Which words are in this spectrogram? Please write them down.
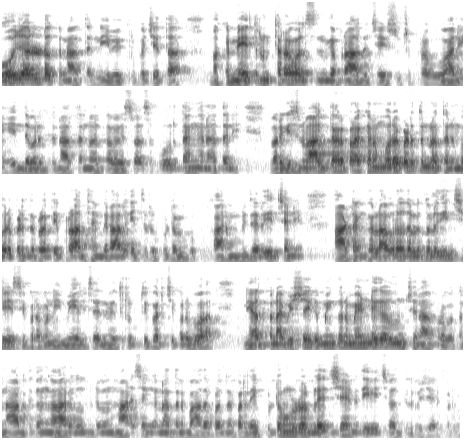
గోజారుటకు నా తను నీవి కృపచేత మాకు నేత్రం తెరవలసిందిగా ప్రార్థన చేసి ప్రభు అని. ఎంతవరకు నా తన వరకు విశ్వాసపూరితంగా నా ఉందని వారికి ఇచ్చిన వాగ్దాన ప్రకారం మొరపెడుతున్న అతను మొరపెడుతున్న ప్రతి ప్రార్థన మీరు ఆలగించరు కుటుంబ గొప్ప కార్యములు జరిగించండి ఆటంకాలు అవరోధాలు తొలగించి వేసి ప్రభు నీ మేలు చదివి తృప్తిపరిచి ప్రభు నీ ఆత్మన అభిషేకం ఇంకొన మెండుగా ఉంచి నా ప్రభు తన ఆర్థికంగా ఆరోగ్య కుటుంబం మానసికంగా అతను బాధపడుతున్న ప్రతి కుటుంబం కూడా బ్లెస్ చేయండి దీవించి వద్దలు ప్రభు.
